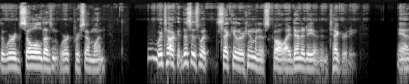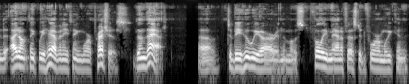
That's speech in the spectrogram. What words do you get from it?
the word soul doesn't work for someone, we're talking, this is what secular humanists call identity and integrity. And I don't think we have anything more precious than that uh, to be who we are in the most fully manifested form we can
